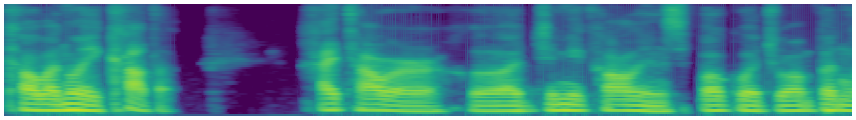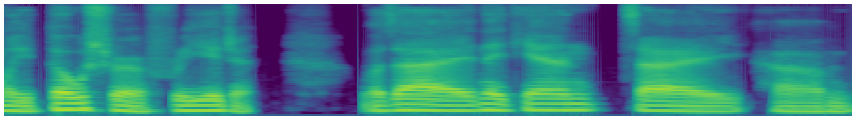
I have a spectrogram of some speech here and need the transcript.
Calvin Oy cut、Hightower 和 Jimmy Collins，包括 John Bentley 都是 free agent。我在那天在嗯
